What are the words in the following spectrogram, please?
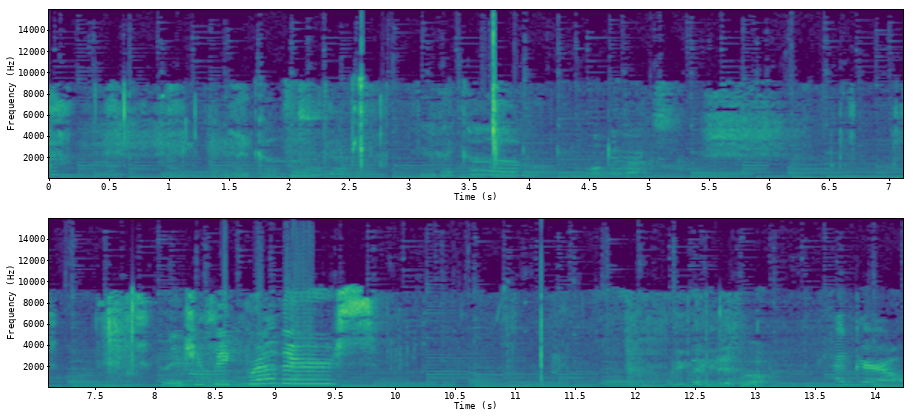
Here they come. Here they come. There's your big brothers. What do you think it is, Will? a girl.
